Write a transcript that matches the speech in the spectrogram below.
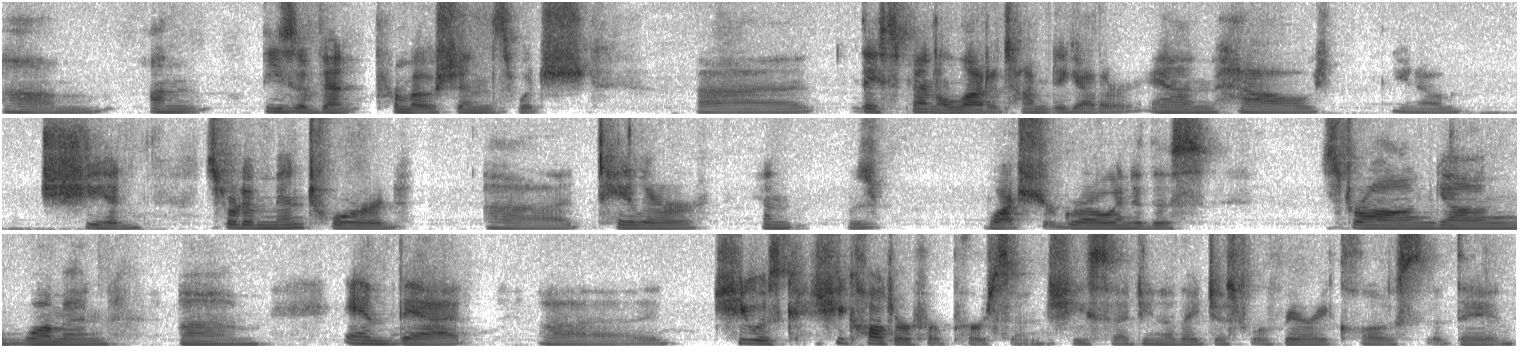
um, on these event promotions, which uh, they spent a lot of time together, and how, you know, she had sort of mentored uh, Taylor and was watched her grow into this strong young woman, um, and that uh, she was she called her her person. She said, you know, they just were very close. That they had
